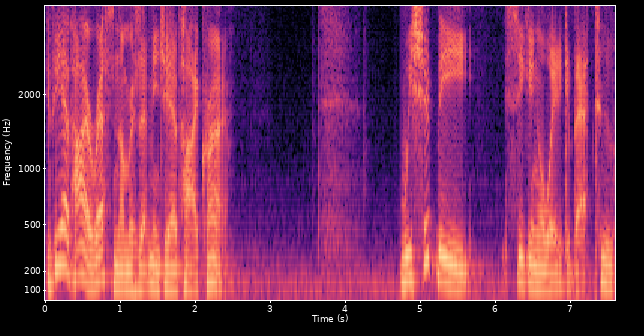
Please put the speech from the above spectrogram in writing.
If you have high arrest numbers, that means you have high crime. We should be seeking a way to get back to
